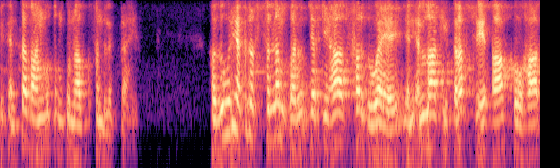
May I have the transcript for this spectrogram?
لیکن تب آنگو تم کو ناپسند لگتا ہے۔ حضور اکر وسلم پر جب جہاد فرض ہوا ہے یعنی اللہ کی طرف سے آپ کو ہاتھ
